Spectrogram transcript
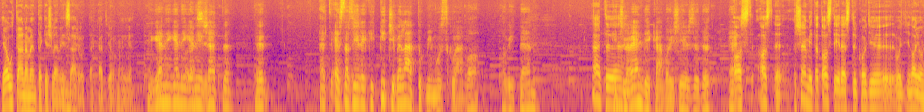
Ja, utána mentek és lemészárolták. Hát jó, igen. Igen, igen, igen, Valószínű. és hát, hát ezt azért egy ki- kicsiben láttuk mi Moszkvába, a vitten. Hát ö, Kicsiben NDK-ba is érződött. E, azt, azt, semmit, tehát azt éreztük, hogy, hogy nagyon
